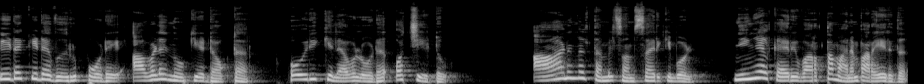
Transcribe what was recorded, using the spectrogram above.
ഇടയ്ക്കിടെ വെറുപ്പോടെ അവളെ നോക്കിയ ഡോക്ടർ ഒരിക്കൽ അവളോട് ഒച്ചയിട്ടു. ആണുങ്ങൾ തമ്മിൽ സംസാരിക്കുമ്പോൾ നിങ്ങൾ കയറി വർത്തമാനം പറയരുത്.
